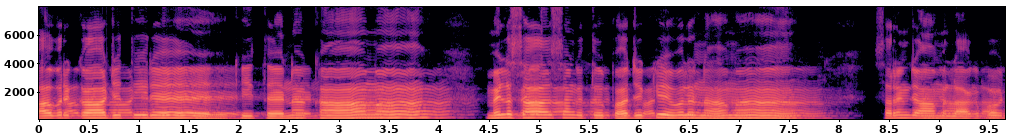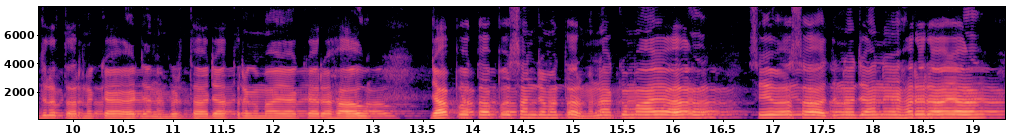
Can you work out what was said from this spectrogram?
ਅਵਰ ਕਾਜ ਤੇਰੇ ਕੀਤੇ ਨ ਕਾਮ ਮਿਲ ਸਾ ਸੰਗਤ ਭਜ ਕੇਵਲ ਨਾਮ। ਸਰੰਜਾਮ ਲਾਗ ਪਵਜਲ ਤਰਨ ਕੈ, ਜਨ ਬਿਰਥਾ ਜਾਤ ਰੰਗ ਮਾਇਆ ਕਰ ਹਾਉ ਜਪ ਤਪ ਸੰਜਮ ਧਰਮ ਨ ਕਮਾਇਆ, ਸੇਵਾ ਸਾਧ ਨ ਜਾਣੇ ਹਰ ਰਾਇਆ।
